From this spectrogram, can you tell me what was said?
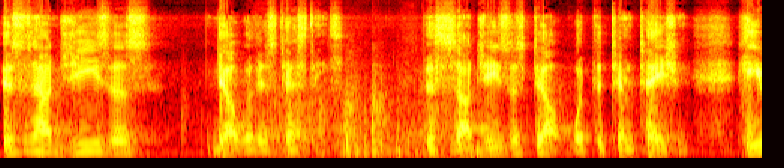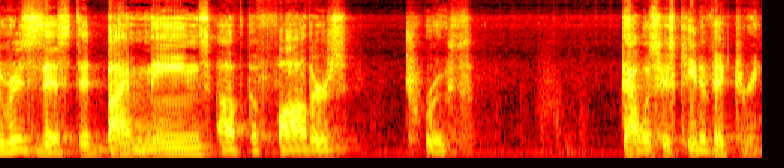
This is how Jesus dealt with his testings. This is how Jesus dealt with the temptation. He resisted by means of the Father's truth. That was his key to victory.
